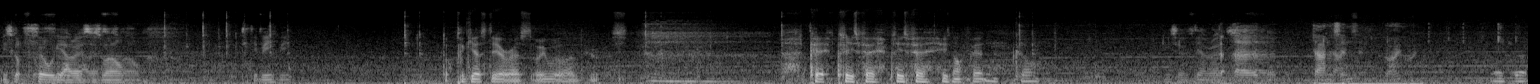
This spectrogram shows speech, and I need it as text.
He's got Phil Yaris as well. TTB. Don't think he has DRS, though he will have DRS. Pay, please pay, please pay. He's not fitting. Go. He's has DRS. Uh, Dan is in, right? Okay.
